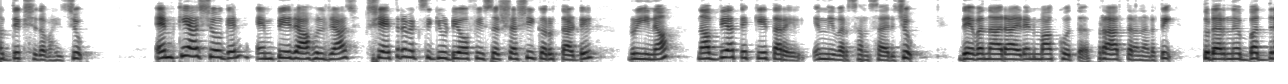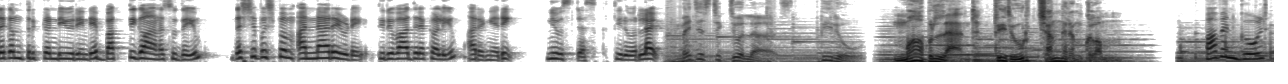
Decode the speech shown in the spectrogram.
അധ്യക്ഷത വഹിച്ചു. M K Ashokan M P Rahul Raj ക്ഷേത്രം എക്സിക്യൂട്ടീവ് ഓഫീസർ ശശി കറുത്താട്ടിൽ റീന നവ്യ തെക്കേത്തറയിൽ എന്നിവർ സംസാരിച്ചു. ദേവനാരായണൻ മാക്കോത്ത് പ്രാർത്ഥന നടത്തി. തുടർന്ന് ഭദ്രകം തൃക്കണ്ടിയൂരിന്റെ ഭക്തിഗാനസുതയും ദശപുഷ്പം അന്നാരയുടെ തിരുവാതിരക്കളിയും അരങ്ങേറി. News desk Tirur live. Majestic Jewellers Tirur. Marble Land Tirur Changaramkulam. Pavan Gold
